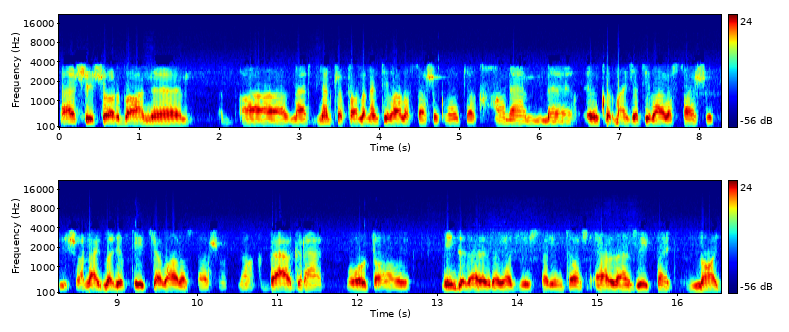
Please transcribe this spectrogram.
Elsősorban a, mert nem csak parlamenti választások voltak, hanem önkormányzati választások is. A legnagyobb tétje választásoknak Belgrád volt, ahol minden előrejelzés szerint az ellenzéknek nagy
